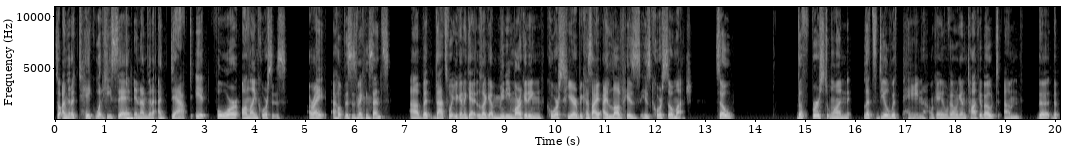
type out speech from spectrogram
So I'm going to take what he said and I'm going to adapt it for online courses. All right. I hope this is making sense. Uh, but that's what you're going to get. It's like a mini marketing course here because I, I love his, his course so much. So the first one, let's deal with pain. Okay. We're going to talk about um, the, the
